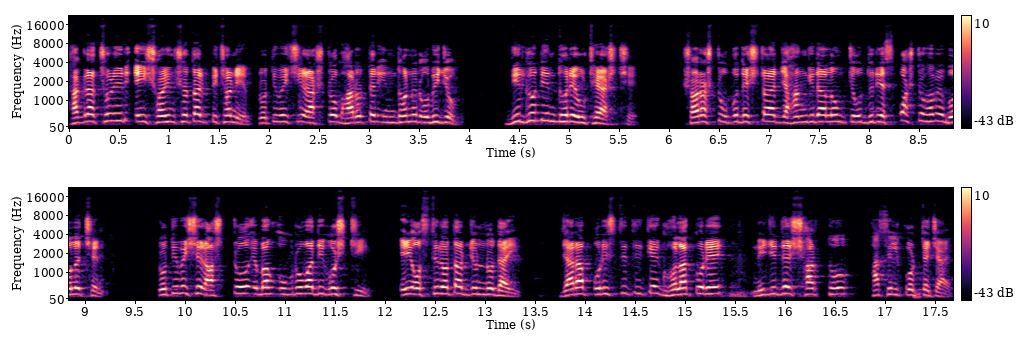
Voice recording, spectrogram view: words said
খাগড়াছড়ির এই সহিংসতার পিছনে প্রতিবেশী রাষ্ট্র ভারতের ইন্ধনের অভিযোগ দীর্ঘদিন ধরে উঠে আসছে। স্বরাষ্ট্র উপদেষ্টা জাহাঙ্গীর আলম চৌধুরী স্পষ্টভাবে বলেছেন, প্রতিবেশী রাষ্ট্র এবং উগ্রবাদী গোষ্ঠী এই অস্থিরতার জন্য দায়ী। যারা পরিস্থিতিকে ঘোলা করে নিজেদের স্বার্থ হাসিল করতে চায়।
